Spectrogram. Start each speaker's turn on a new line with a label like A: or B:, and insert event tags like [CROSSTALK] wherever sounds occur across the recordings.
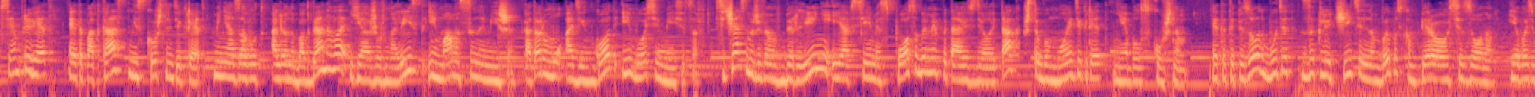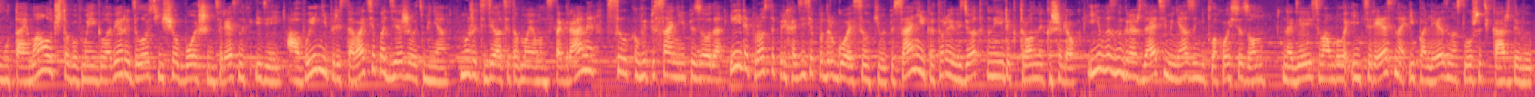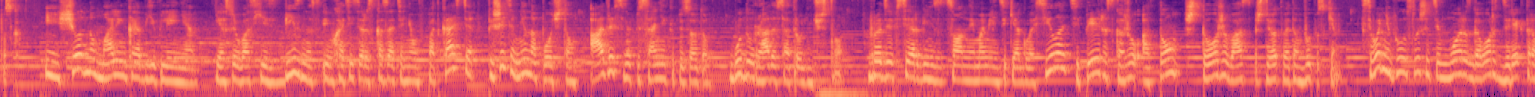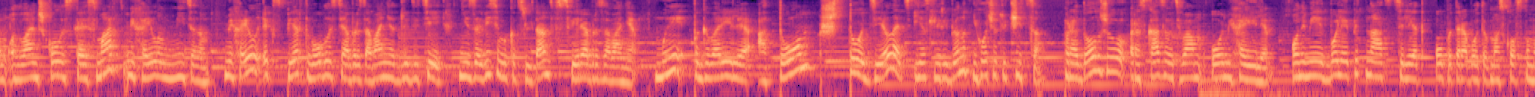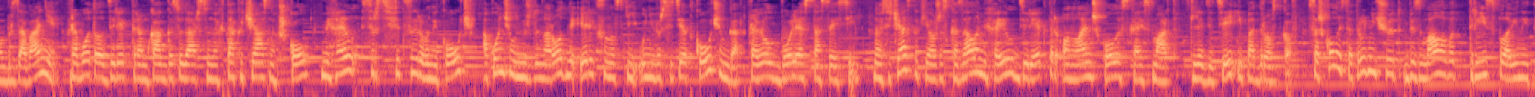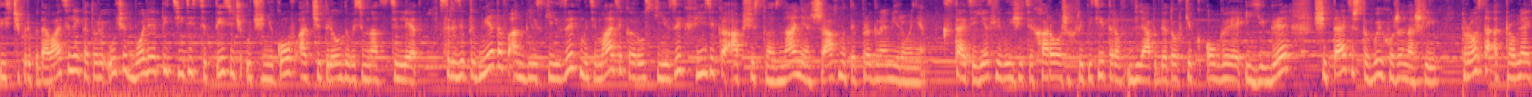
A: Всем привет! Это подкаст «Нескучный декрет». Меня зовут Алена Богданова, я журналист и мама сына Миши, которому один год и 8 месяцев. Сейчас мы живем в Берлине, и я всеми способами пытаюсь сделать так, чтобы мой декрет не был скучным. Этот эпизод будет заключительным выпуском первого сезона. Я возьму тайм-аут, чтобы в моей голове родилось еще больше интересных идей. А вы не переставайте поддерживать меня. Можете делать это в моем инстаграме, ссылка в описании эпизода, или просто переходите по другой ссылке в описании, которая ведет на электронный кошелек. И вознаграждайте меня за неплохой сезон. Надеюсь, вам было интересно и полезно слушать каждый выпуск. И еще одно маленькое объявление. Если у вас есть бизнес и вы хотите рассказать о нем в подкасте, пишите мне на почту. Адрес в описании к эпизоду. Буду рада сотрудничеству. Вроде все организационные моментики огласила, теперь расскажу о том, что же вас ждет в этом выпуске. Сегодня вы услышите мой разговор с директором онлайн-школы SkySmart Михаилом Митиным. Михаил – эксперт в области образования для детей, независимый консультант в сфере образования. Мы поговорили о том, что делать, если ребенок не хочет учиться. Продолжу рассказывать вам о Михаиле. Он имеет более 15 лет опыта работы в московском образовании, работал директором как государственных, так и частных школ. Михаил – сертифицированный коуч, окончил Международный Эриксоновский университет коучинга, провел более 100 сессий. Но сейчас, как я уже сказала, Михаил – директор онлайн-школы SkySmart для детей и подростков. Со школой сотрудничают без малого 3,5 тысячи преподавателей, которые учат более 50 тысяч учеников от 4 до 18 15 лет. Среди предметов английский язык, математика, русский язык, физика, обществознание, шахматы, программирование. Кстати, если вы ищете хороших репетиторов для подготовки к ОГЭ и ЕГЭ, считайте, что вы их уже нашли. Просто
